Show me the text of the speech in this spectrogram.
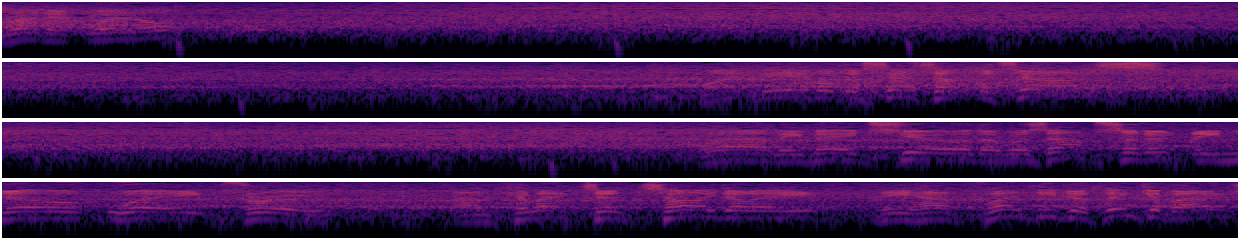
Read it well. Might be able to set up the chance. Well, he made sure there was absolutely no way through. And collected tidily. He had plenty to think about.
